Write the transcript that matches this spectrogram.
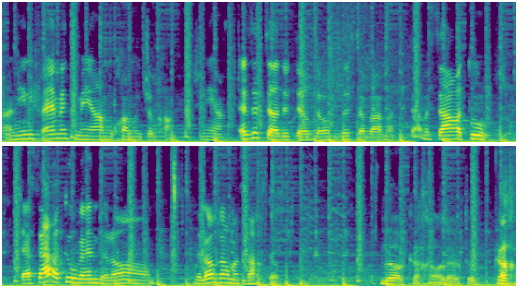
אני נפעמת מהמוכנות שלך. שנייה. איזה צד יותר טוב? זה סבבה. טוב, השיער רטוב. כשהשיער רטוב אין, זה לא... זה לא עובר מסך טוב. לא, ככה עולה יותר. ככה.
